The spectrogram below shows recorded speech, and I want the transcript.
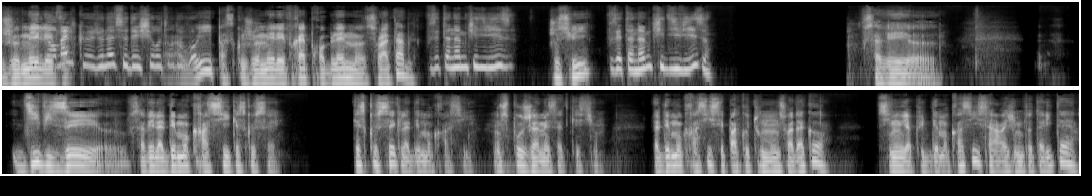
je mets les. C'est normal que Genève se déchire autour de euh, vous. Oui, parce que je mets les vrais problèmes euh, sur la table. Vous êtes un homme qui divise. Je suis. Vous êtes un homme qui divise. Vous savez, euh, diviser. Euh, vous savez, la démocratie, qu'est-ce que c'est? Qu'est-ce que c'est que la démocratie? On se pose jamais cette question. La démocratie, c'est pas que tout le monde soit d'accord. Sinon, il n'y a plus de démocratie. C'est un régime totalitaire.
